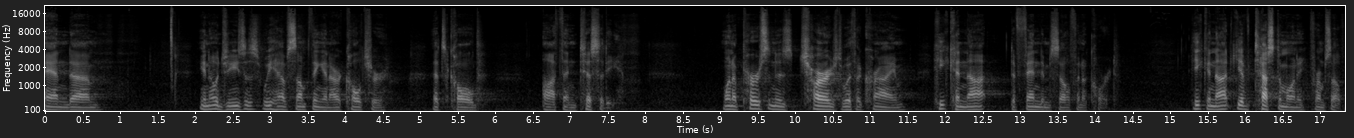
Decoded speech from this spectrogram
And, um, you know, Jesus, we have something in our culture that's called authenticity. When a person is charged with a crime, he cannot defend himself in a court. He cannot give testimony for himself.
